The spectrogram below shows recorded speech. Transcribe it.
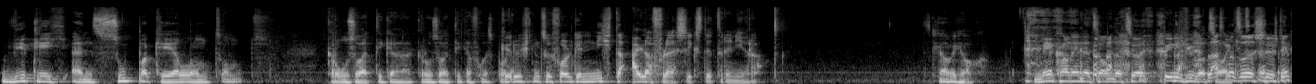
wirklich ein super Kerl und, und großartiger, großartiger Fußballer. Gerüchten zufolge nicht der allerfleißigste Trainierer. Das glaube ich auch. Mehr kann ich nicht sagen dazu, bin ich überzeugt. Lass mal so stehen.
